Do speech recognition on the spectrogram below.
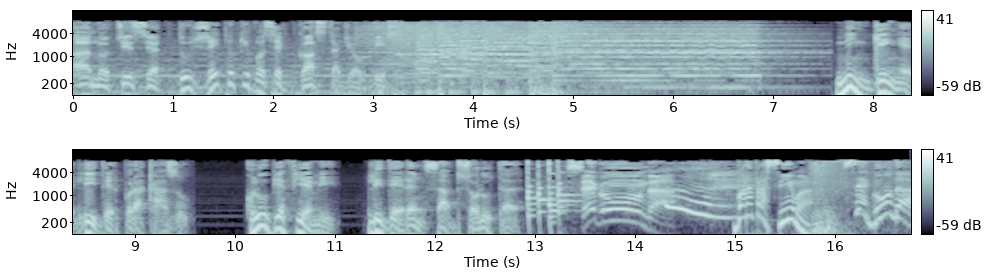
A notícia do jeito que você gosta de ouvir. Ninguém é líder por acaso. Clube FM, liderança absoluta. Segunda! Bora pra cima! Segunda!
